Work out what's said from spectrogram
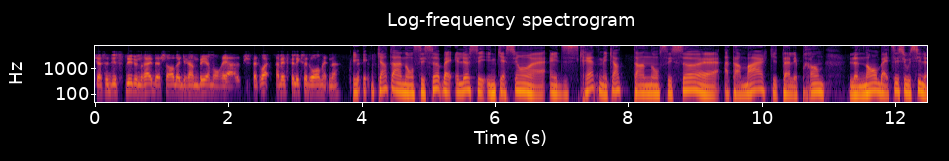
Qu'elle s'est décidée d'une ride de char de Granby à Montréal. Puis j'ai fait, ouais, ça va être Félix Édouard maintenant. Et, et quand t'as annoncé ça, ben là, c'est une question euh, indiscrète, mais quand t'as annoncé ça euh, à ta mère que t'allais prendre le nom, ben tu sais, c'est aussi le,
